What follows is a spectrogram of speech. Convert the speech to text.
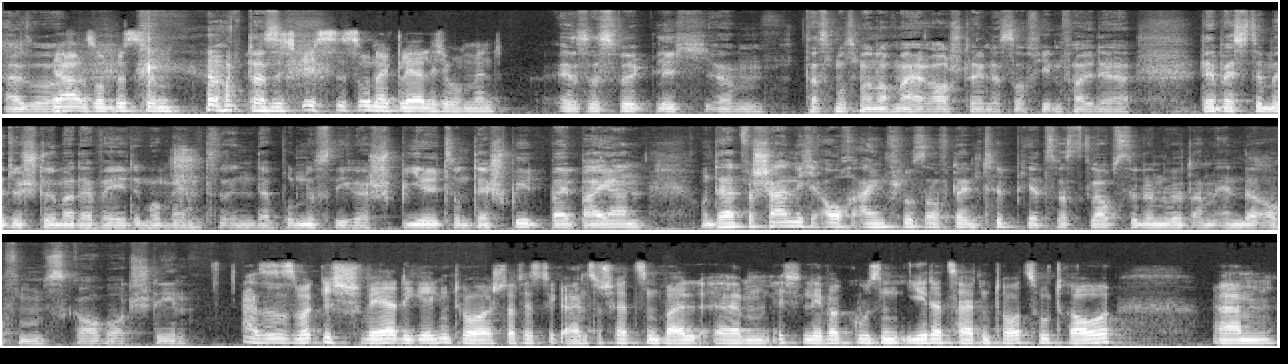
Also, ja, so ein bisschen. das ist, ist, ist unerklärlich im Moment. Es ist wirklich, ähm, das muss man nochmal herausstellen, dass auf jeden Fall der, der beste Mittelstürmer der Welt im Moment in der Bundesliga spielt und der spielt bei Bayern und der hat wahrscheinlich auch Einfluss auf deinen Tipp jetzt. Was glaubst du denn wird am Ende auf dem Scoreboard stehen? Also es ist wirklich schwer, die Gegentorstatistik einzuschätzen, weil ähm, ich Leverkusen jederzeit ein Tor zutraue. Ähm,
